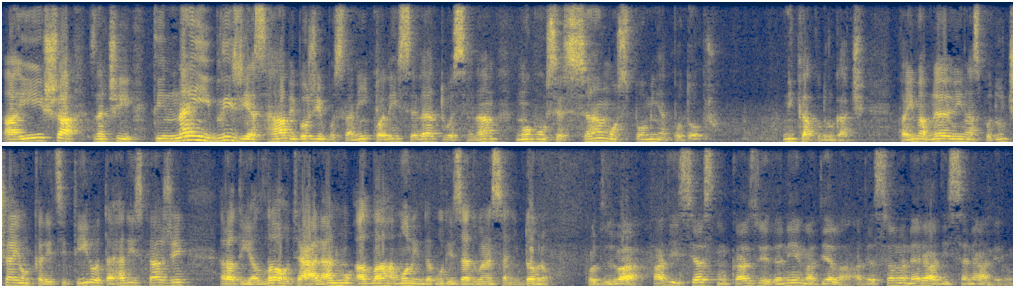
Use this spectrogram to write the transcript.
Aisha, znači ti najbliži ashabi Božijem poslaniku, ali se letu wasalam, mogu se samo spominjati po dobru. Nikako drugačije. Pa imam nevi nas podučaj, on kad je citirao taj hadis kaže radijallahu ta'ala anhu, Allaha molim da bude zadovoljan sa njim. Dobro. Pod dva, hadis jasno ukazuje da nema djela, a da se ono ne radi sa namjerom.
